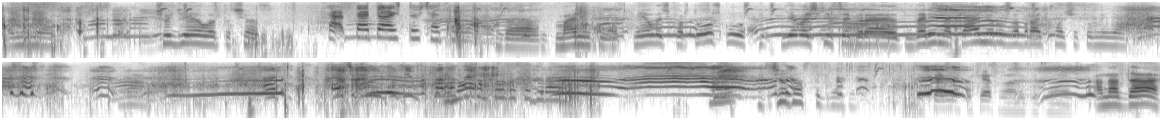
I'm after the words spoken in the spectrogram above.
Алина, что делать-то сейчас? Да, маленькую вот мелочь, картошку девочки собирают. Дарина камеру забрать хочет у меня. И носом тоже собирают. Что нос-то она да,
